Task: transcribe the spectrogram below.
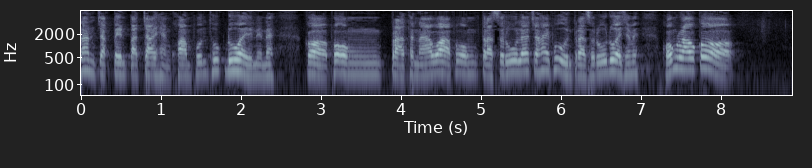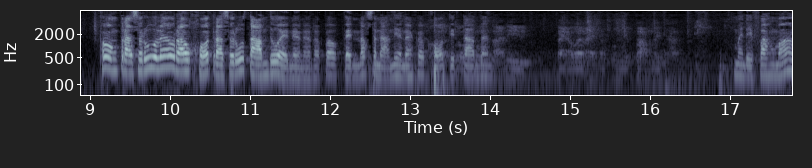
นั่นจะเป็นปัจจัยแห่งความพ้นทุกข์ด้วยเนี่ยนะก็พระองค์ปรารถนาว่าพระองค์ตรัสรู้แล้วจะให้ผู้อื่นตรัสรู้ด้วยใช่ไหมของเราก็ พระองค์ตรัสรู้แล้วเราขอตรัสรู้ตามด้วยเนี่ยนะแล้วก็เป็นลักษณะเนี่ยนะก็ขอติดตามท่านแปลว่าอะไรครับผมยังฟังไม่ทันไม่ได้ฟังมั้ง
